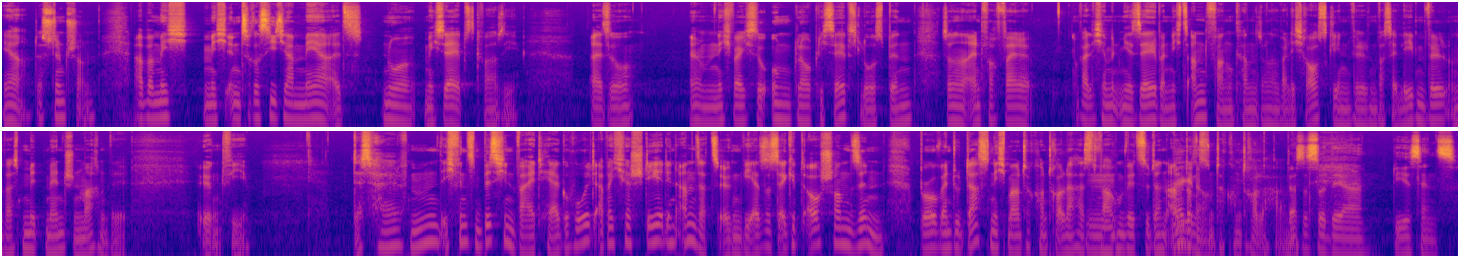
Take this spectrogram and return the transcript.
Ja, das stimmt schon. Aber mich, mich interessiert ja mehr als nur mich selbst quasi. Also, ähm, nicht weil ich so unglaublich selbstlos bin, sondern einfach weil, weil ich ja mit mir selber nichts anfangen kann, sondern weil ich rausgehen will und was erleben will und was mit Menschen machen will. Irgendwie. deshalb, hm, ich finde es ein bisschen weit hergeholt, aber ich verstehe den Ansatz irgendwie. Also es ergibt auch schon Sinn. Bro, wenn du das nicht mal unter Kontrolle hast, Mhm. warum willst du dann Ja, anderes genau. unter Kontrolle haben? Das ist so der, die Essenz.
